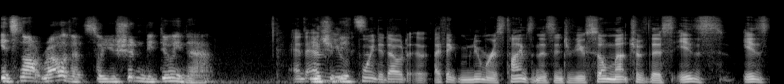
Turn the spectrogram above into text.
It's not relevant, so you shouldn't be doing that. And as you have pointed out, uh, I think numerous times in this interview, so much of this is is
